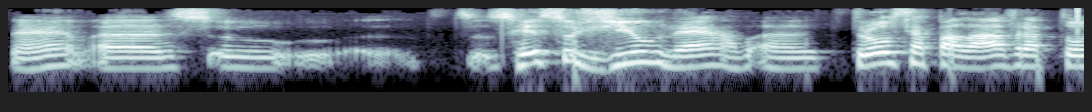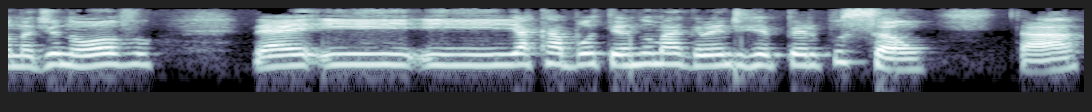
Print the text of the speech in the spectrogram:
né, uh, ressurgiu, né, uh, trouxe a palavra à tona de novo né, e, e acabou tendo uma grande repercussão. Tá?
